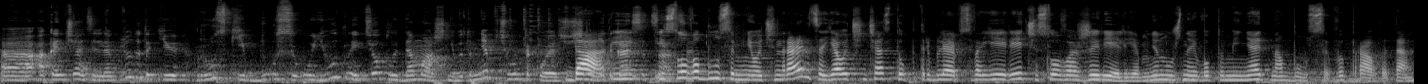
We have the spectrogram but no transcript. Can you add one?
а, окончательное блюдо, такие русские бусы, уютные, теплые, домашние. Вот у меня почему-то такое ощущение, да, такая и, ассоциация. и слово бусы мне очень нравится. Я очень часто употребляю в своей речи слово ожерелье. Мне нужно его поменять на бусы. Вы правы, да.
